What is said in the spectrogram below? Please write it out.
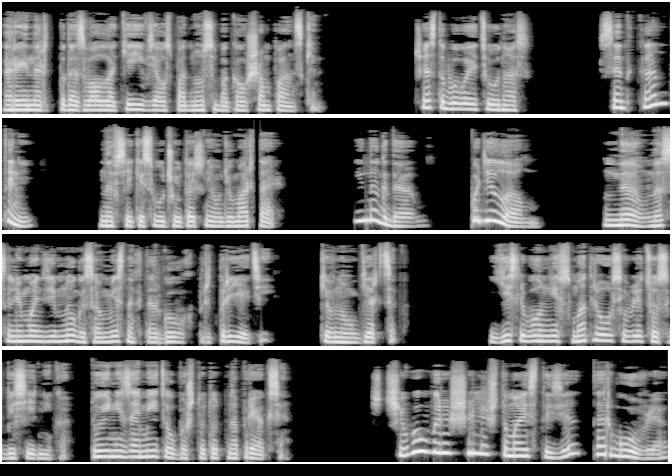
Рейнард подозвал лакея и взял с подноса бокал шампанским. Часто бываете у нас? Сент-Кантони? На всякий случай уточнил Дюмарталь. Иногда. По делам. Да, у нас с Алимандией много совместных торговых предприятий, кивнул герцог. Если бы он не всматривался в лицо собеседника, то и не заметил бы, что тот напрягся. С чего вы решили, что моя стезя – торговля?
